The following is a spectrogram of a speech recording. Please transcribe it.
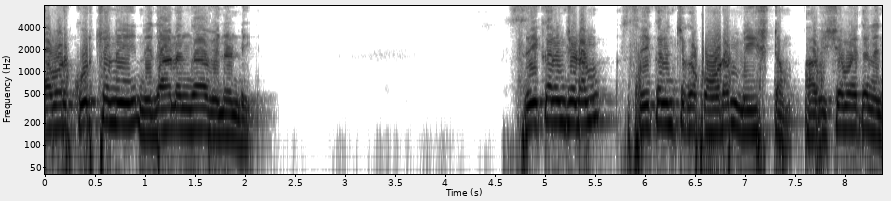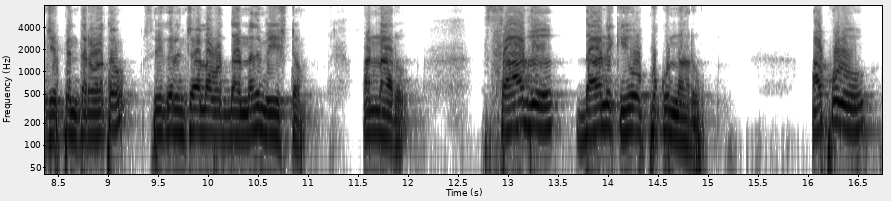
తమరు కూర్చొని నిదానంగా వినండి. స్వీకరించడం స్వీకరించకపోవడం మీ ఇష్టం. ఆ విషయం అయితే నేను చెప్పిన తర్వాత స్వీకరించాలా వద్దా అన్నది మీ ఇష్టం అన్నారు. సాద్ దానికి ఒప్పుకున్నారు. అప్పుడు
